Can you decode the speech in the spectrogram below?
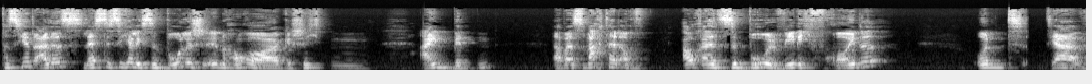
Passiert alles, lässt sich sicherlich symbolisch in Horrorgeschichten einbinden, aber es macht halt auch, auch als Symbol wenig Freude. Und ja,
